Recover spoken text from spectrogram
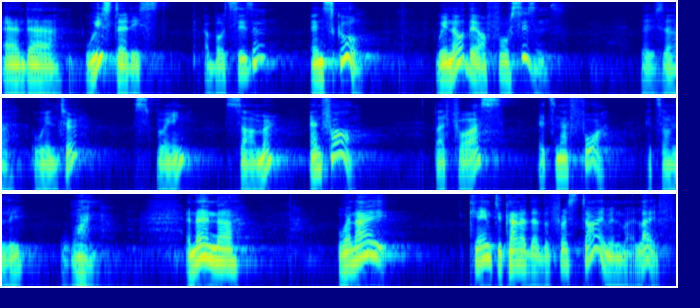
And uh, we study about season in school. We know there are four seasons there's uh, winter, spring, summer, and fall. But for us, it's not four, it's only one. And then uh, when I came to Canada the first time in my life,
